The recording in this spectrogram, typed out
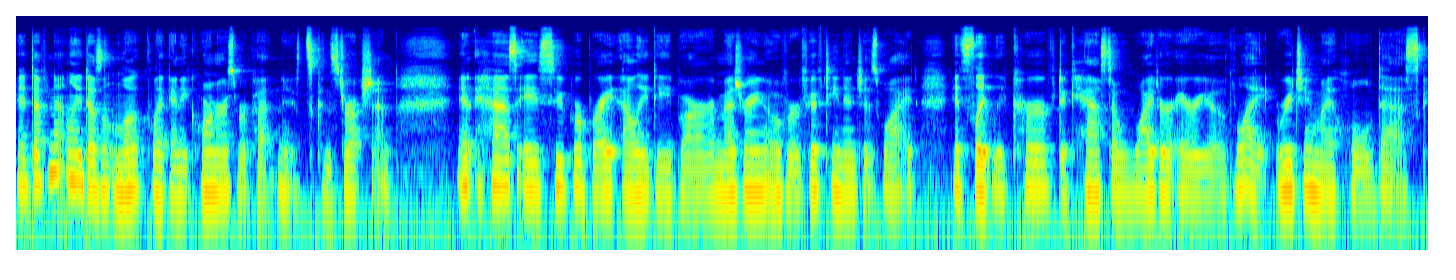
It definitely doesn't look like any corners were cut in its construction. It has a super bright LED bar measuring over 15 inches wide. It's slightly curved to cast a wider area of light, reaching my whole desk.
